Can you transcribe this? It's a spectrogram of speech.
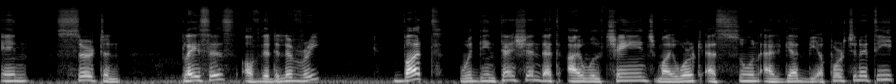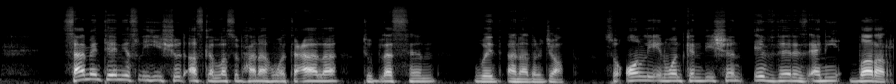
in certain places of the delivery, but with the intention that I will change my work as soon as get the opportunity. Simultaneously, he should ask Allah subhanahu wa ta'ala to bless him with another job. So only in one condition, if there is any darar.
